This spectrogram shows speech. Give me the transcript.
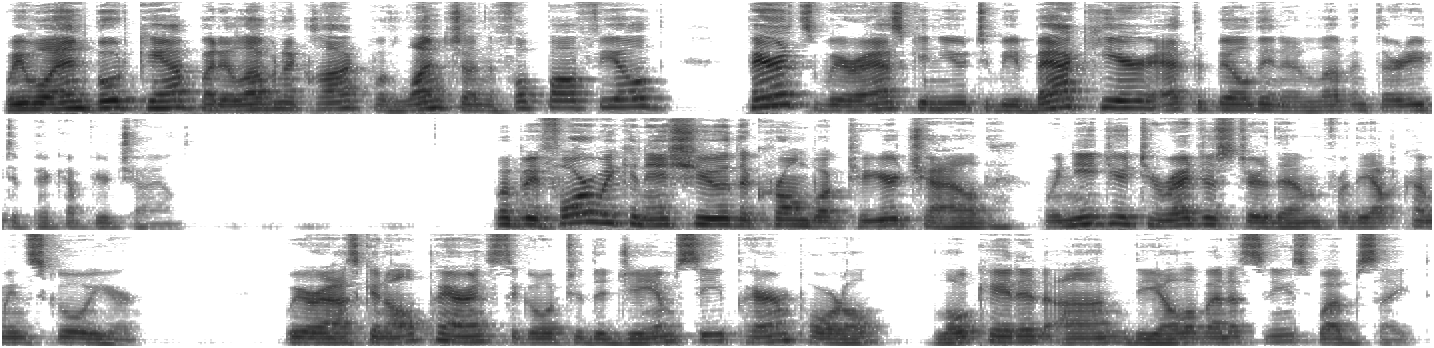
We will end boot camp at 11 o'clock with lunch on the football field. Parents, we are asking you to be back here at the building at 11:30 to pick up your child. But before we can issue the Chromebook to your child, we need you to register them for the upcoming school year. We are asking all parents to go to the JMC Parent Portal located on the Yellow Medicine East website.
